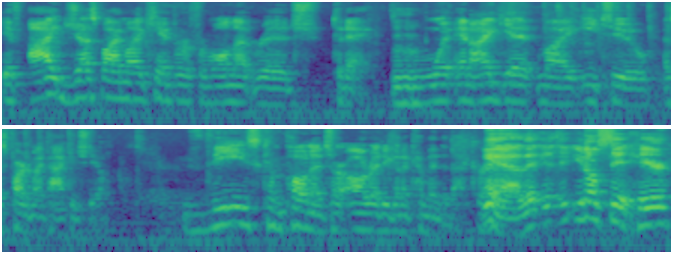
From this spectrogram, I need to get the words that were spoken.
if I just buy my camper from Walnut Ridge today, mm-hmm. and I get my E2 as part of my package deal, these components are already going to come into that, correct? Yeah, you don't see it here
